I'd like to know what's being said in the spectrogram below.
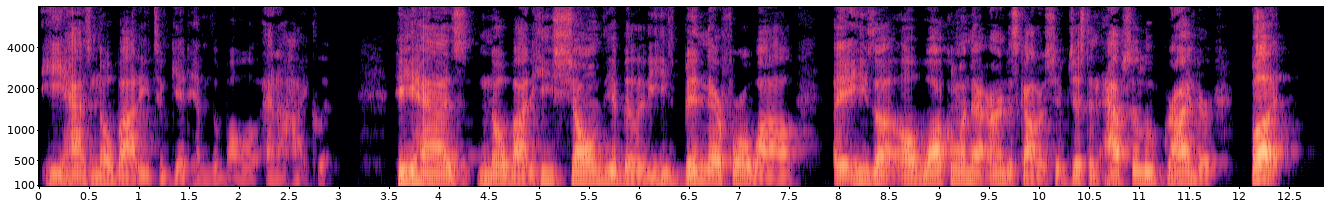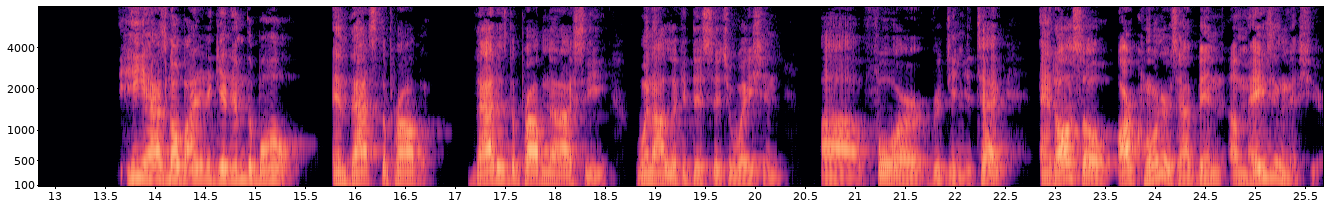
he has nobody to get him the ball at a high clip. He has nobody. He's shown the ability. He's been there for a while. Uh, he's a, a walk on that earned a scholarship, just an absolute grinder. But he has nobody to get him the ball. And that's the problem. That is the problem that I see when I look at this situation uh, for Virginia Tech. And also, our corners have been amazing this year.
